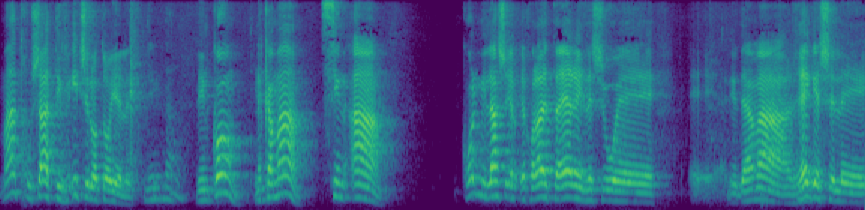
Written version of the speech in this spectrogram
מה התחושה הטבעית של אותו ילד? לנקום, נקמה, שנאה, כל מילה שיכולה לתאר איזשהו, אה, אה, אני יודע מה, רגש של אה,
